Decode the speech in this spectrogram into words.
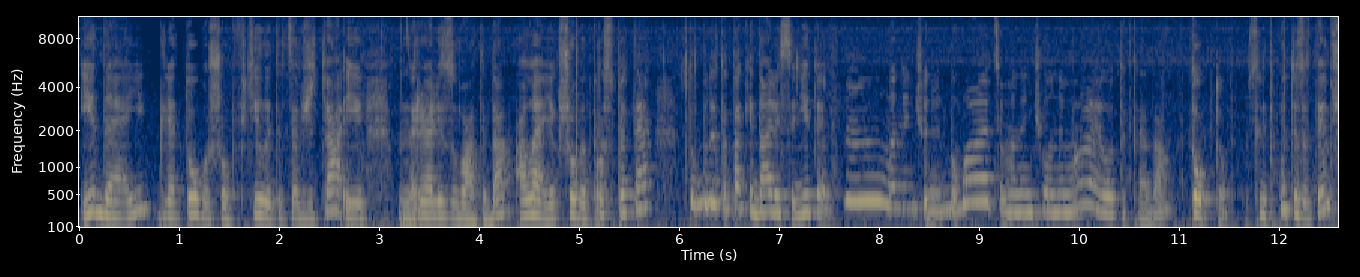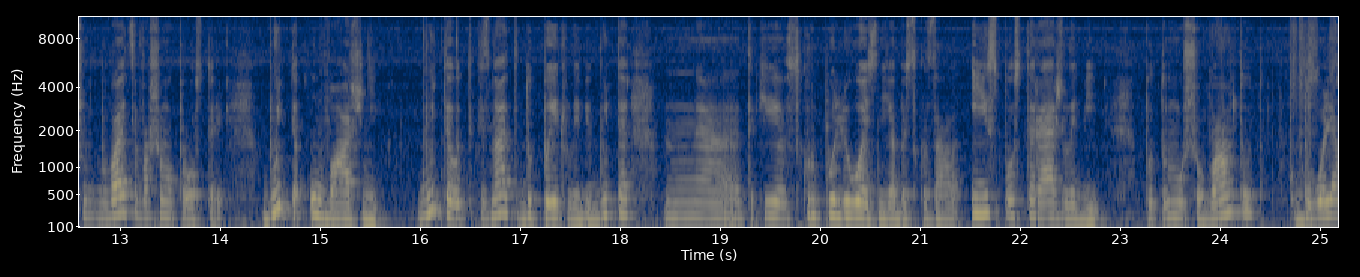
ідеї для того, щоб втілити це в життя і реалізувати. Да? Але якщо ви проспите, то будете так і далі сидіти. У мене нічого не відбувається, в мене нічого немає. отаке, да? Тобто слідкуйте за тим, що відбувається в вашому просторі. Будьте уважні. Будьте от такі, знаєте, допитливі, будьте м, е, такі скрупульозні, я би сказала, і спостережливі, тому що вам тут доля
